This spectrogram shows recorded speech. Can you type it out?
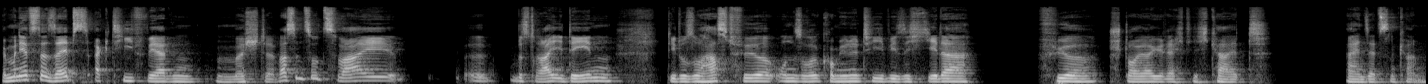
Wenn man jetzt da selbst aktiv werden möchte, was sind so zwei äh, bis drei Ideen, die du so hast für unsere Community, wie sich jeder für Steuergerechtigkeit einsetzen kann?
